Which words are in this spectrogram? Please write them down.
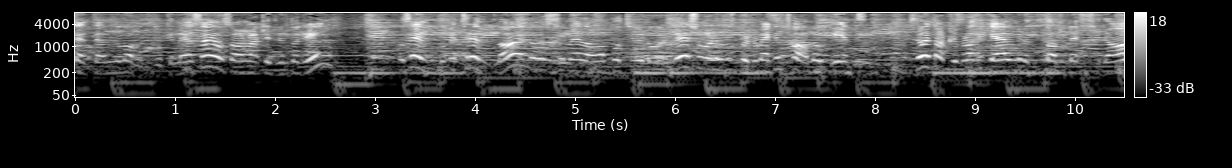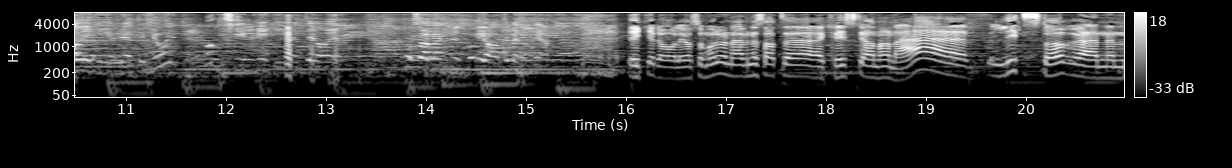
sendte jeg noen andre tok med seg, og så har han vært litt rundt omkring. Og så endte det i Trøndelag, og så når jeg da var på tur nordover, så var det noen som spurte om jeg kunne ta med opp hit. Så det var litt artig, for da fikk jeg mulighet til å ta med fra Vikingevent i fjor og til Vikingevent i år. Og så har han vært ute på Viat i mellomtida. Ikke dårlig. Og så må det jo nevnes at Kristian Christian han er litt større enn en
